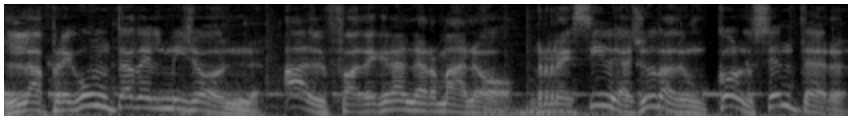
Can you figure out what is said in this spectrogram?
La pregunta del millón. Alfa de Gran Hermano. ¿Recibe ayuda de un call center?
